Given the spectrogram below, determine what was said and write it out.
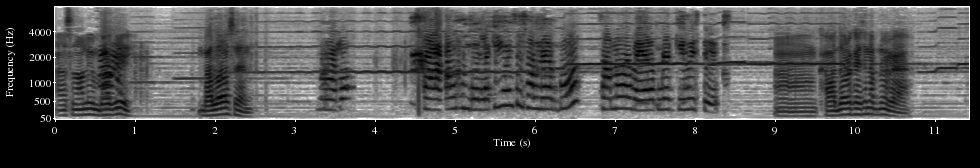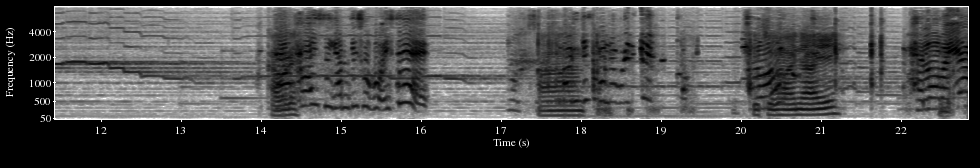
আসসালামু আলাইকুম ভাবি। ভালো আছেন? হ্যাঁ আলহামদুলিল্লাহ। কি হয়েছে সামনে আব্বু? সামনে ভাইয়ার আপনার কি হয়েছে? খাওয়া দাওয়া খাইছেন আপনারা? খাওয়া হ্যাঁ খাইছি। গান কিছু হয়েছে? আহ, কিছু হয় নাই। হ্যালো ভাইয়া।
